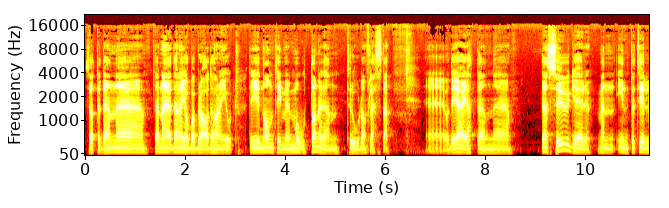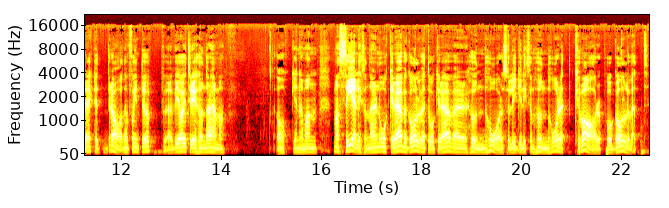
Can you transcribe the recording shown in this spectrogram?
Så att den, eh, den, är, den har jobbat bra, det har den gjort. Det är ju någonting med motorn i den, tror de flesta. Eh, och det är att den, eh, den suger, men inte tillräckligt bra. Den får inte upp, vi har ju tre hundar hemma. Och när man, man ser liksom, när den åker över golvet, åker över hundhår, så ligger liksom hundhåret kvar på golvet.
